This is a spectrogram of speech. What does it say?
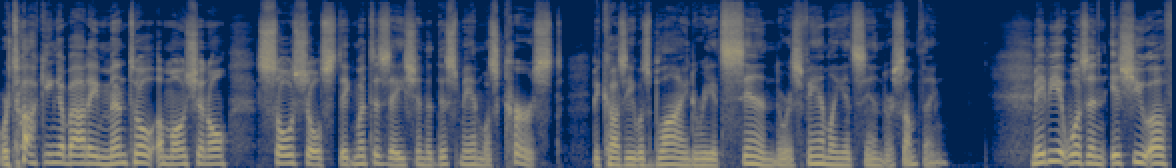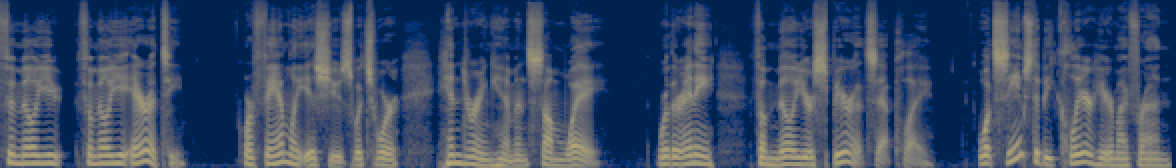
We're talking about a mental, emotional, social stigmatization that this man was cursed because he was blind or he had sinned or his family had sinned or something. Maybe it was an issue of familiar, familiarity or family issues which were hindering him in some way. Were there any familiar spirits at play? What seems to be clear here, my friend,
